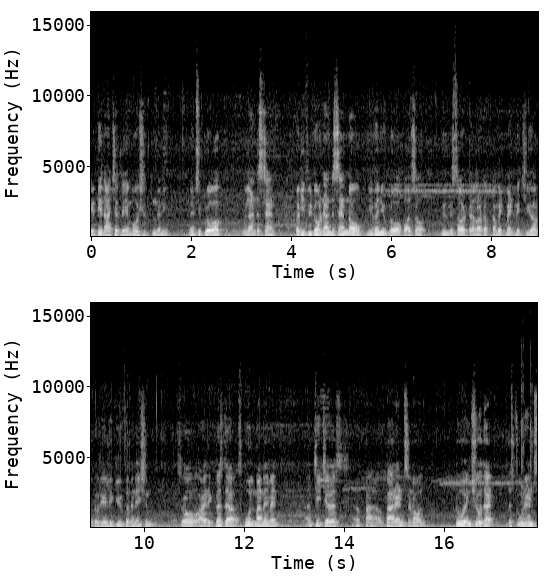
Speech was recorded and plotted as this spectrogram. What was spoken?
ఏంటి నా చేతిలో ఏం భవిష్యత్తు ఉందని. Once you grow up will understand but if you don't understand now even you grow up also will miss out lot of commitment which you have to really give for the nation so I request the school management and teachers, uh, pa- parents and all to ensure that the students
